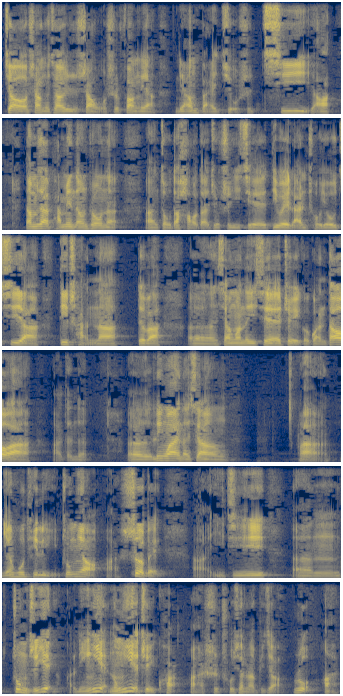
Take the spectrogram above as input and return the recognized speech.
较上个交易日上午是放量两百九十七亿啊。那么在盘面当中呢，啊走得好的就是一些低位蓝筹，油气啊、地产呐，对吧？呃，相关的一些这个管道啊啊等等，呃，另外呢，像啊盐湖提锂、中药啊设备啊以及嗯种植业、林业、农业这一块啊是出现了比较弱啊，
